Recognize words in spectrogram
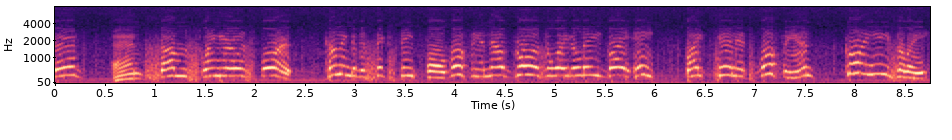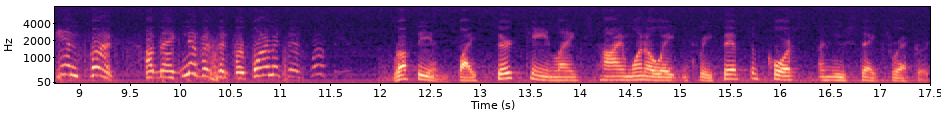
third. And Some Swinger is fourth. Coming to the 16th pole, Ruffian now draws away to lead by eight. By 10, it's Ruffian going easily in front. A magnificent performance as Ruffian. Ruffian by 13 lengths, time 108 and 3 fifths, of course, a new stakes record.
